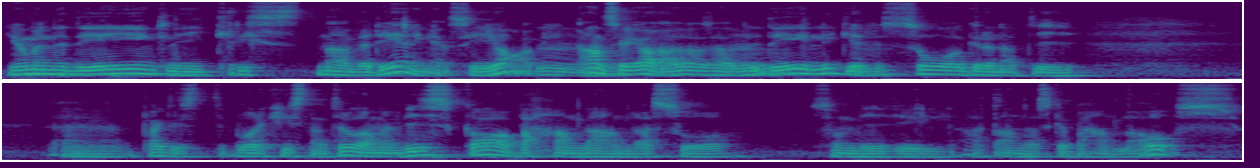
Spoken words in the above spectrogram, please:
Jo men det är egentligen i kristna värderingar, ser jag. Mm. Anser jag. Alltså, Mm. det, det ligger så grundat i eh, faktiskt våra kristna tro. Men vi ska behandla andra så som vi vill att andra ska behandla oss.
